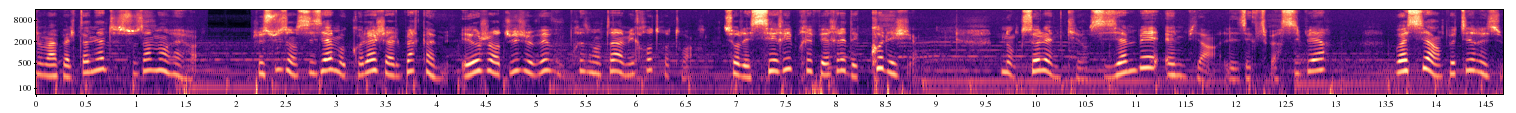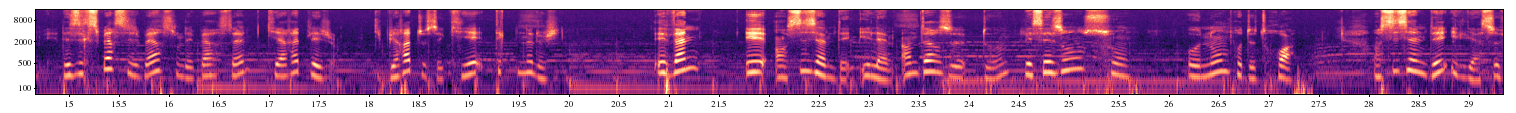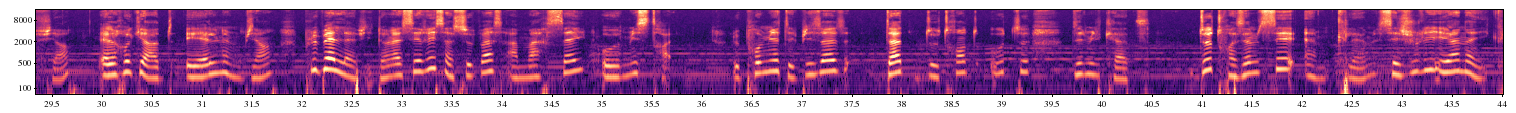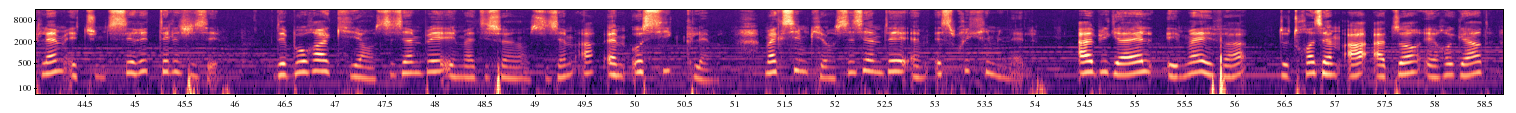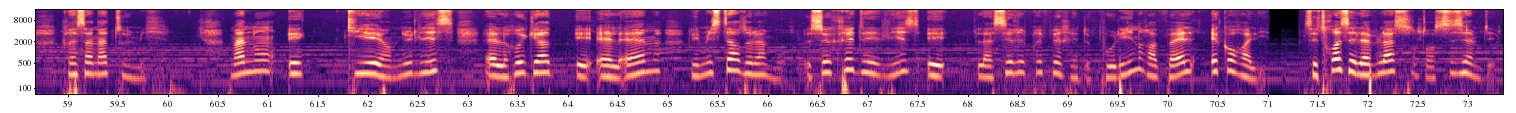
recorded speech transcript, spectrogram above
m'appelle Tania de Souza Morera. Je suis en 6 au collège Albert Camus et aujourd'hui je vais vous présenter un micro-trottoir sur les séries préférées des collégiens. Donc Solène qui est en 6ème B aime bien les experts cyber. Voici un petit résumé. Les experts cyber sont des personnes qui arrêtent les gens, qui piratent tout ce qui est technologie. Evan est en 6ème D, il aime Under the Dome. Les saisons sont au nombre de 3. En 6ème D, il y a Sophia. Elle regarde et elle aime bien Plus belle la vie. Dans la série, ça se passe à Marseille au Mistral. Le premier épisode date de 30 août 2004. De 3ème C, M. Clem, c'est Julie et Anaï. Clem est une série télévisée. Deborah, qui est en 6ème B, et Madison en 6ème A, aiment aussi Clem. Maxime, qui est en 6ème D, aime Esprit criminel. Abigail et Maeva de 3e A adore et regarde Grey's Anatomy. Manon et qui est en Ulysse, elle regarde et elle aime les mystères de l'amour. Le secret d'Élise est la série préférée de Pauline, Raphaël et Coralie. Ces trois élèves-là sont en 6e D.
